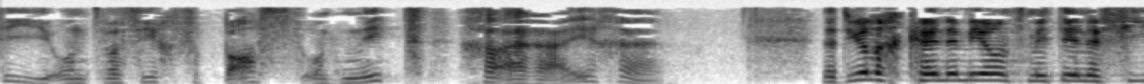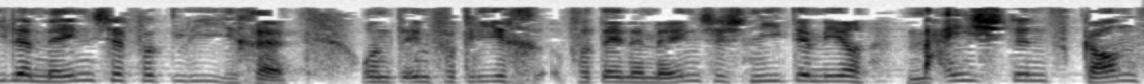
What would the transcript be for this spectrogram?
sein und was ich verpasse und nicht kann erreichen Natürlich können wir uns mit diesen vielen Menschen vergleichen. Und im Vergleich von diesen Menschen schneiden wir meistens ganz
